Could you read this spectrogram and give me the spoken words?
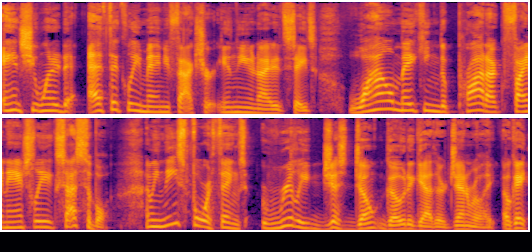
and she wanted to ethically manufacture in the United States while making the product financially accessible. I mean, these four things really just don't go together generally. Okay.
